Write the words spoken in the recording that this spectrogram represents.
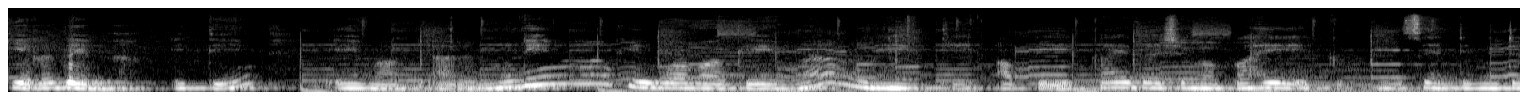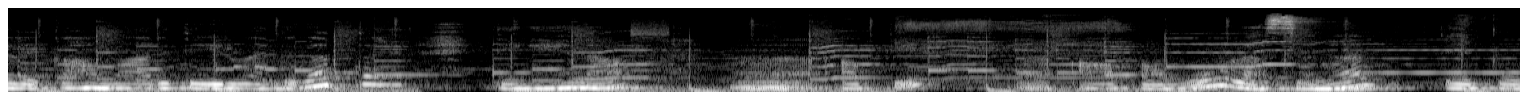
කියලා දෙන්න. ඉතින් ඒ වගේ අර මුලින්ම කිව්වා වගේම මේකේ අපි 1.5 සෙන්ටිමීටර් එකමාරි තීරු ඇඳගත්තානේ. ඉතින් එහෙනම් අපි ආපහු ලස්සන ඒ පෝ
